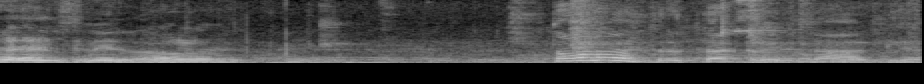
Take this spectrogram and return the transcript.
Thank you. ತೊಗೊಳಂತ್ರಿ ತಡ್ರಿ ಇನ್ನೂ ಆಗ್ಲಿ.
